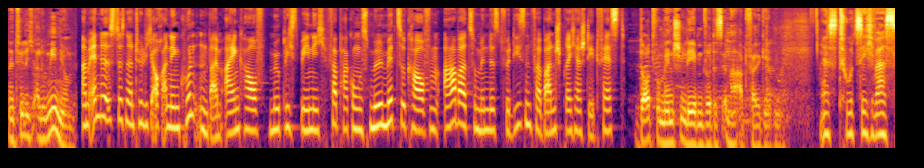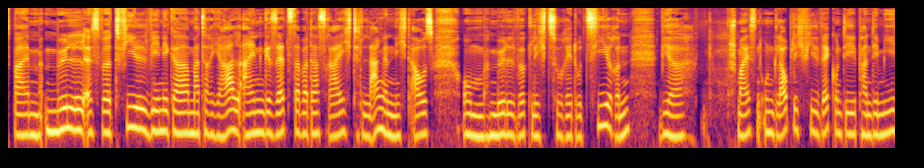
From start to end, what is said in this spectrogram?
natürlich Aluminium. Am Ende ist es natürlich auch an den Kunden beim Einkauf, möglichst wenig Verpackungsmüll mitzukaufen. Aber zumindest für diesen Verbandssprecher steht fest, dort wo Menschen leben, wird es immer Abfall geben. Es tut sich was beim Müll. Es wird viel weniger Material eingesetzt, aber das reicht lange nicht aus, um Müll wirklich zu reduzieren. Wir schmeißen unglaublich viel weg und die Pandemie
